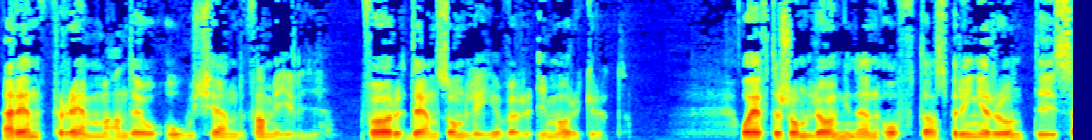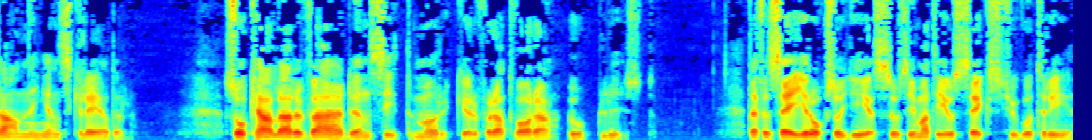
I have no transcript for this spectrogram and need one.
är en främmande och okänd familj för den som lever i mörkret. Och eftersom lögnen ofta springer runt i sanningens kläder så kallar världen sitt mörker för att vara upplyst. Därför säger också Jesus i Matteus 6.23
